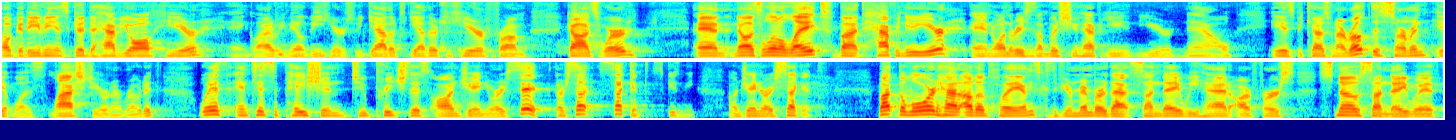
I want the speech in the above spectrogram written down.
Well, good evening. It's good to have you all here, and glad we've been able to be here as we gather together to hear from God's Word. And no, it's a little late, but Happy New Year. And one of the reasons I'm wishing you Happy New Year now is because when I wrote this sermon, it was last year when I wrote it, with anticipation to preach this on January 6th, or 2nd, excuse me, on January 2nd. But the Lord had other plans, because if you remember that Sunday, we had our first snow Sunday with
